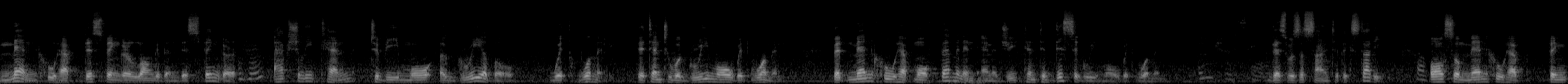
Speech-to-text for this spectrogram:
men who have this finger longer than this finger mm-hmm. actually tend to be more agreeable with women. They tend to agree more with women. But men who have more feminine energy tend to disagree more with women. Interesting. This was a scientific study. Also, men who have fing-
